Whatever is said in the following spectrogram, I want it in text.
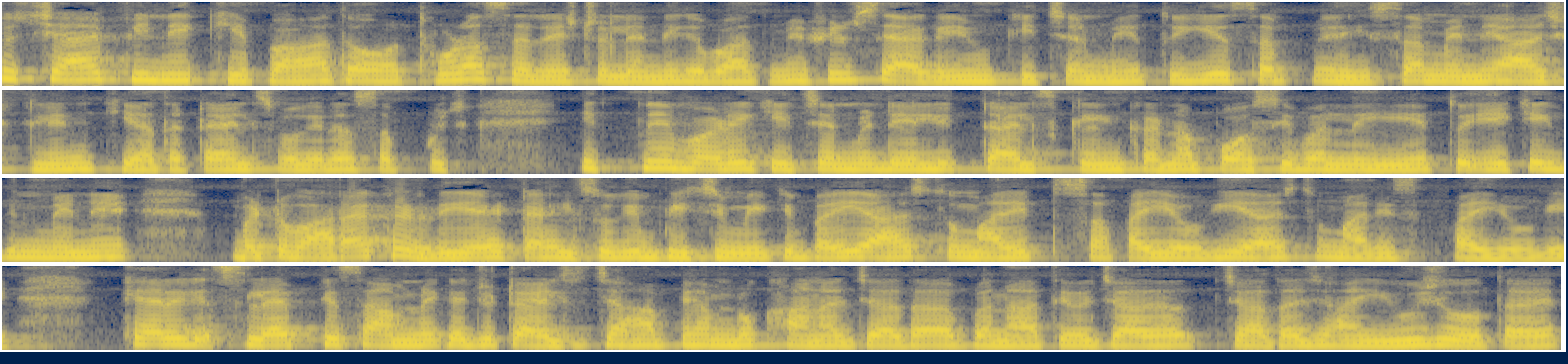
तो चाय पीने के बाद और थोड़ा सा रेस्ट लेने के बाद मैं फिर से आ गई हूँ किचन में। तो ये सब हिस्सा मैंने आज क्लीन किया था। टाइल्स वगैरह सब कुछ। इतने बड़े किचन में डेली टाइल्स क्लीन करना पॉसिबल नहीं है। तो एक एक दिन मैंने बंटवारा कर दिया है टाइल्सों के बीच में कि भाई आज तुम्हारी सफ़ाई होगी, आज तुम्हारी सफ़ाई होगी। खैर स्लैब के सामने का जो टाइल्स जहाँ पे हम लोग खाना ज़्यादा बनाते हो ज़्यादा ज़्यादा जहाँ यूज़ होता है,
